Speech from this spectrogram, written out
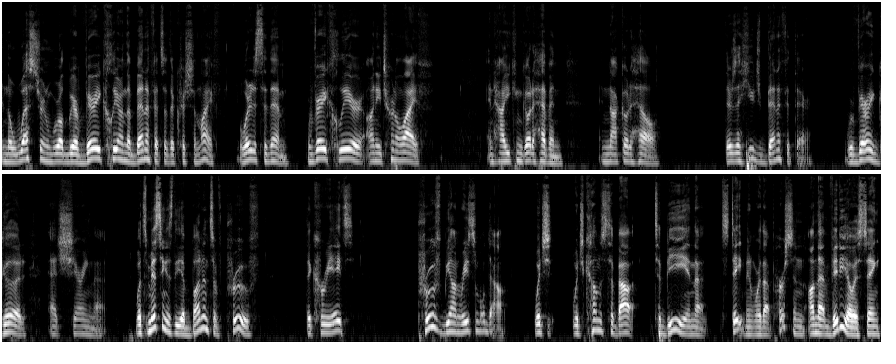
in the Western world, we are very clear on the benefits of the Christian life, what it is to them. We're very clear on eternal life and how you can go to heaven and not go to hell. There's a huge benefit there. We're very good at sharing that. What's missing is the abundance of proof that creates proof beyond reasonable doubt, which which comes to about to be in that statement where that person on that video is saying,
